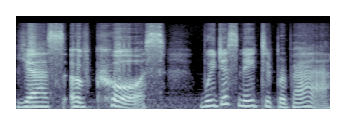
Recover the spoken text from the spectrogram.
Yes, of course. We just need to prepare.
